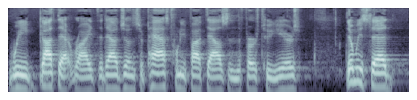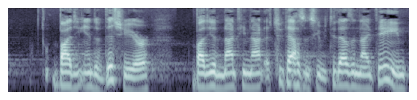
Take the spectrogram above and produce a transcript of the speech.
We got that right. The Dow Jones surpassed 25,000 in the first two years. Then we said by the end of this year, by the end of 19, uh, 2000, excuse me, 2019,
